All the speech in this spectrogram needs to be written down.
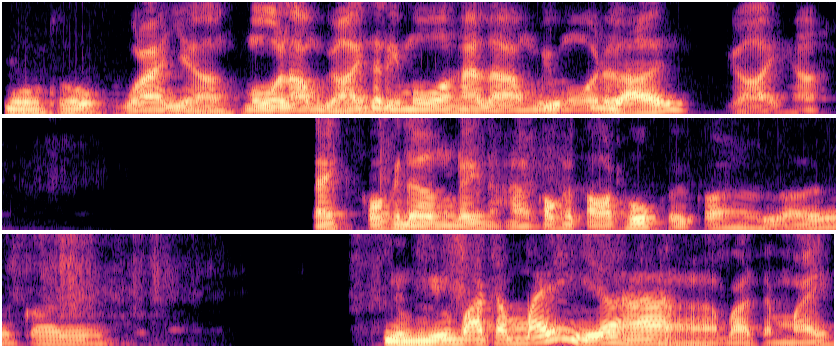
Mua thuốc Qua giờ mua là ông gửi ta đi mua hay là ông đi mua được? gửi Gửi hả? Đây có cái đơn đây nè hả? Có cái to thuốc rồi có gửi coi dường như ba trăm mấy gì đó ha à, ba trăm mấy.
